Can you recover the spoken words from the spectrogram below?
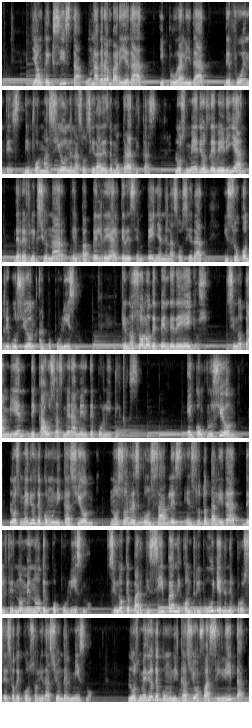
y aunque exista una gran variedad y pluralidad de fuentes de información en las sociedades democráticas, los medios deberían de reflexionar el papel real que desempeñan en la sociedad y su contribución al populismo, que no solo depende de ellos, sino también de causas meramente políticas. En conclusión, los medios de comunicación no son responsables en su totalidad del fenómeno del populismo, sino que participan y contribuyen en el proceso de consolidación del mismo. Los medios de comunicación facilitan,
